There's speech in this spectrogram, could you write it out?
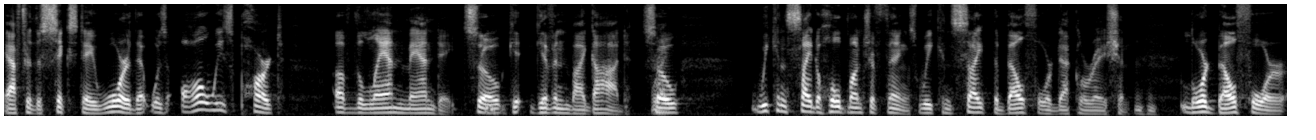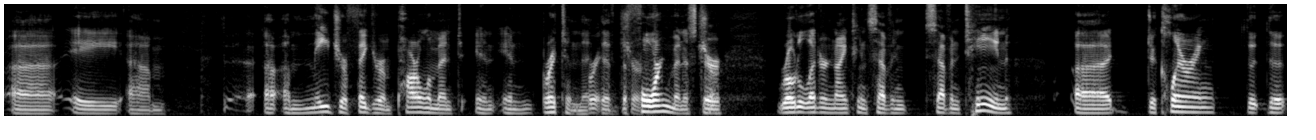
after the Six Day War that was always part of the land mandate, so mm. g- given by God. So right. we can cite a whole bunch of things. We can cite the Balfour Declaration. Mm-hmm Lord Balfour, uh, a, um, a, a major figure in Parliament in, in Britain, the, Britain, the, the sure. foreign minister, sure. wrote a letter in 1917 uh, declaring the, the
